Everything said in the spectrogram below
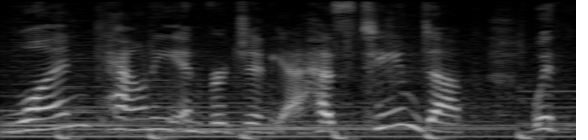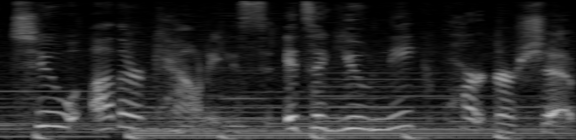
one county in Virginia has teamed up with two other counties. It's a unique partnership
